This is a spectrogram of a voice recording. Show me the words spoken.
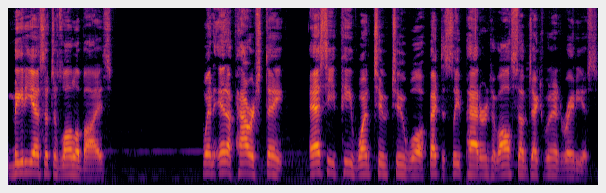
media such as lullabies. When in a powered state, SCP-122 will affect the sleep patterns of all subjects within its radius.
